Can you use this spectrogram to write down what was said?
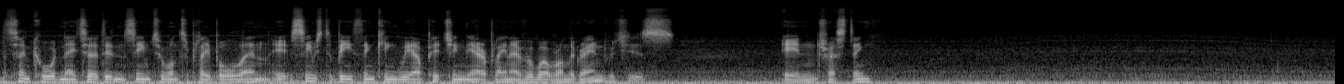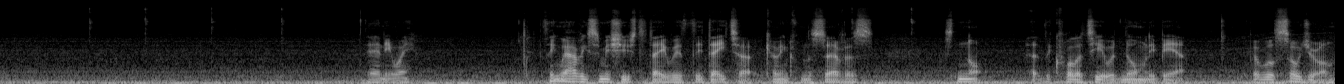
The turn coordinator didn't seem to want to play ball then. It seems to be thinking we are pitching the aeroplane over while we're on the ground, which is interesting. Anyway. I think we're having some issues today with the data coming from the servers. It's not at the quality it would normally be at, but we'll soldier on.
